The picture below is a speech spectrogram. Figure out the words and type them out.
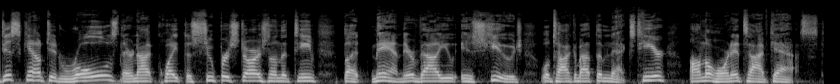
discounted roles. They're not quite the superstars on the team, but man, their value is huge. We'll talk about them next here on the Hornets Hivecast.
